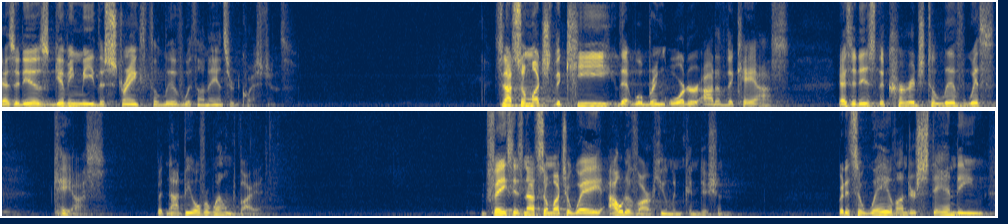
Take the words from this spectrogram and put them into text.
as it is giving me the strength to live with unanswered questions. It's not so much the key that will bring order out of the chaos as it is the courage to live with chaos, but not be overwhelmed by it. And faith is not so much a way out of our human condition, but it's a way of understanding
